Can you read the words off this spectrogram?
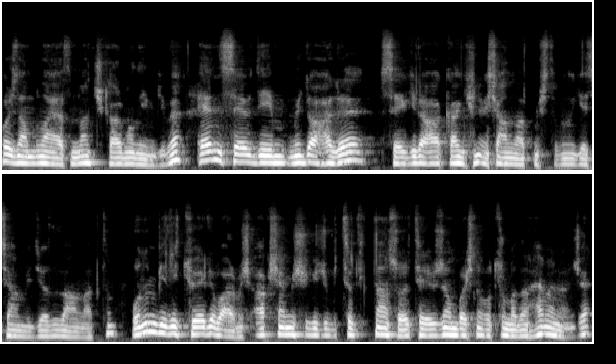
O yüzden bunu hayatımdan çıkarmalıyım gibi. En sevdiğim müdahale sevgili Hakan Güneş anlatmıştı. Bunu geçen videoda da anlattım. Onun bir ritüeli varmış. Akşam işi gücü bitirdikten sonra televizyon başına oturmadan hemen önce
